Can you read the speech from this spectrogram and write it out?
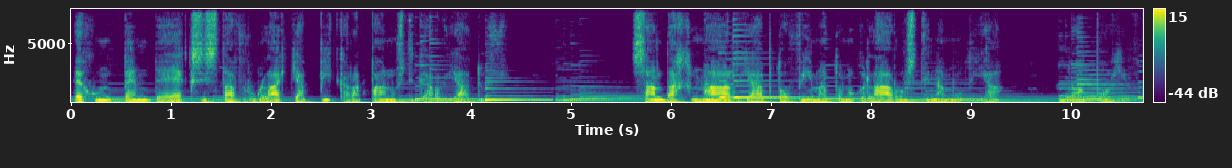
έχουν πέντε-έξι σταυρουλάκια πίκρα πάνω στην καρδιά τους σαν τα χνάρια από το βήμα των γλάρων στην αμμουδιά το απόγευμα.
